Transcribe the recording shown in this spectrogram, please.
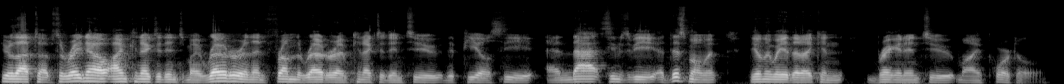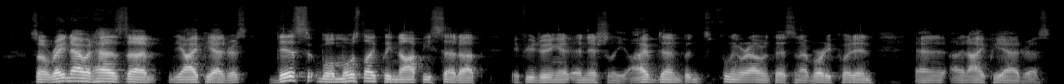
your laptop. So right now I'm connected into my router, and then from the router I'm connected into the PLC, and that seems to be at this moment the only way that I can bring it into my portal. So right now it has uh, the IP address. This will most likely not be set up if you're doing it initially. I've done been fooling around with this and I've already put in an, an IP address.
